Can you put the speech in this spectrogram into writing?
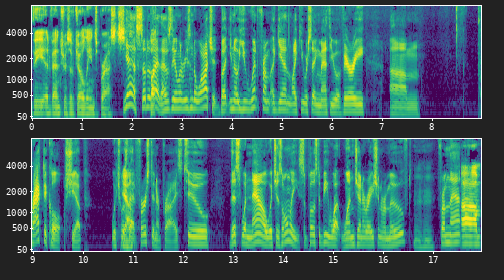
the adventures of Jolene's breasts. Yes, so did But- I. That was the only reason to watch it. But you know, you went from again, like you were saying, Matthew, a very um, practical ship, which was Yeah. that first Enterprise, to this one now, which is only supposed to be what one generation removed from that. Um,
